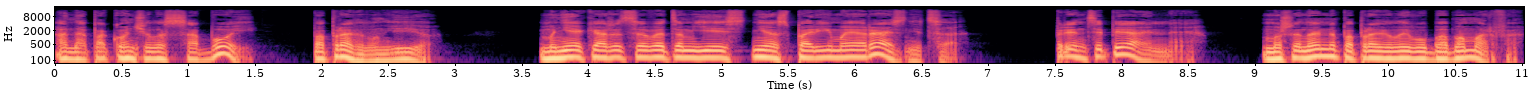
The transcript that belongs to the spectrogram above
она покончила с собой, — поправил он ее. Мне кажется, в этом есть неоспоримая разница. Принципиальная. Машинально поправила его баба Марфа.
